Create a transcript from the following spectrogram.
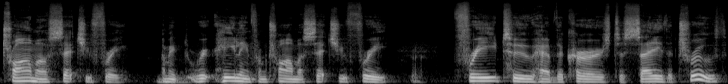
Trauma sets you free. I mean, re- healing from trauma sets you free. Free to have the courage to say the truth,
